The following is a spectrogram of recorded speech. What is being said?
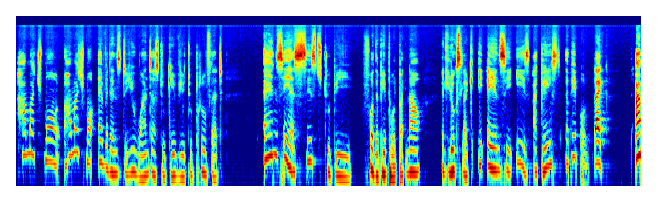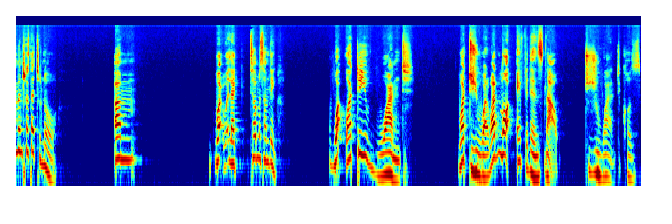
How much more? How much more evidence do you want us to give you to prove that ANC has ceased to be for the people, but now it looks like ANC is against the people? Like, I'm interested to know. Um, what- like tell me something what what do you want what do you want? What more evidence now do you want? Because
